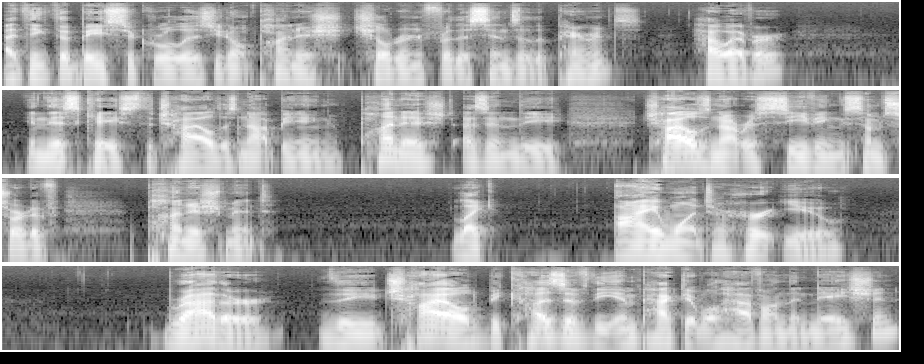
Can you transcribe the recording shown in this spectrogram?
I think the basic rule is you don't punish children for the sins of the parents. However, in this case, the child is not being punished, as in the child's not receiving some sort of punishment like, I want to hurt you. Rather, the child, because of the impact it will have on the nation,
